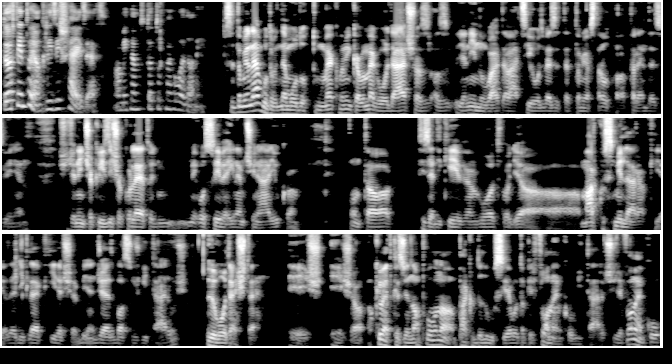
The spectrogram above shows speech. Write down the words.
Történt olyan krízis helyzet, amit nem tudtatok megoldani? Szerintem olyan nem volt, hogy nem oldottunk meg, hanem inkább a megoldás az, az ilyen innovációhoz vezetett, ami aztán ott maradt a rendezvényen. És ha nincs a krízis, akkor lehet, hogy még hosszú éveig nem csináljuk. A, pont a tizedik éven volt, hogy a Marcus Miller, aki az egyik leghíresebb ilyen jazz basszus gitáros, ő volt este és, és a, a következő napon a Paco de Lucia volt, aki egy flamenco gitáros. És a flamenco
